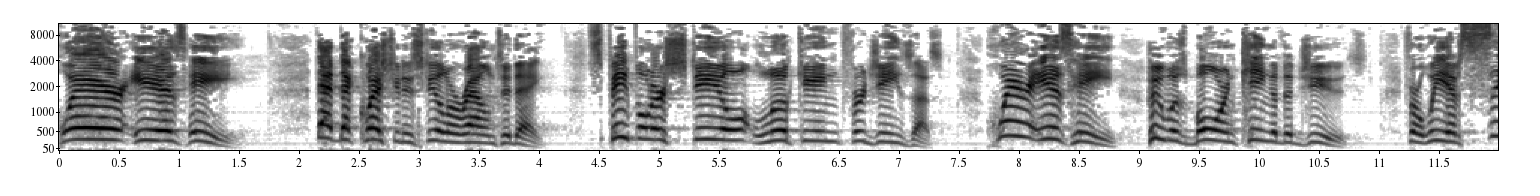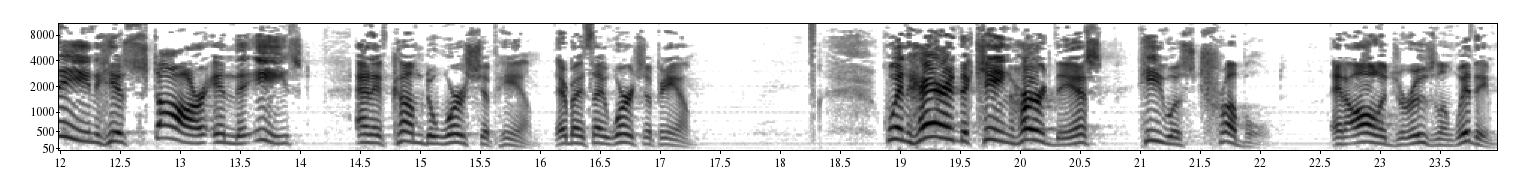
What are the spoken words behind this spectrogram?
Where is he? That, that question is still around today. People are still looking for Jesus. Where is he? Who was born King of the Jews. For we have seen his star in the east and have come to worship him. Everybody say, worship him. When Herod the king heard this, he was troubled, and all of Jerusalem with him.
